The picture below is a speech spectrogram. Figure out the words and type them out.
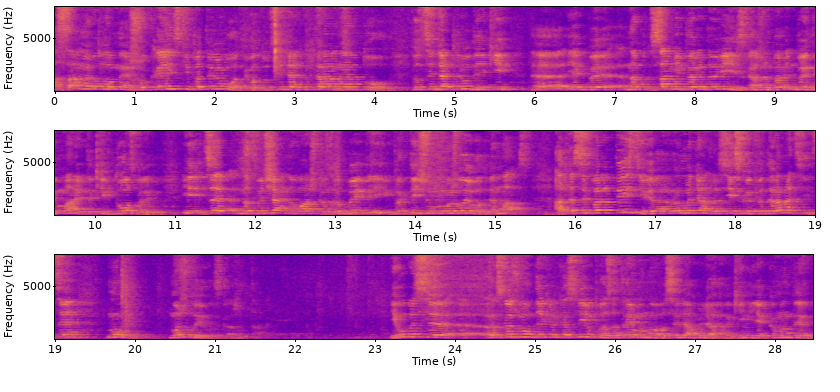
А саме головне, що українські патріоти, от тут сидять ветерани АТО, тут сидять люди, які е, якби на самій передовій, скажімо, боротьби не мають таких дозволів, і це надзвичайно важко зробити і практично неможливо для нас. А для сепаратистів громадян Російської Федерації це ну, можливо, скажімо так. І ось е, розкажу вам декілька слів про затриманого Василя Гуляєва, яким є командир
